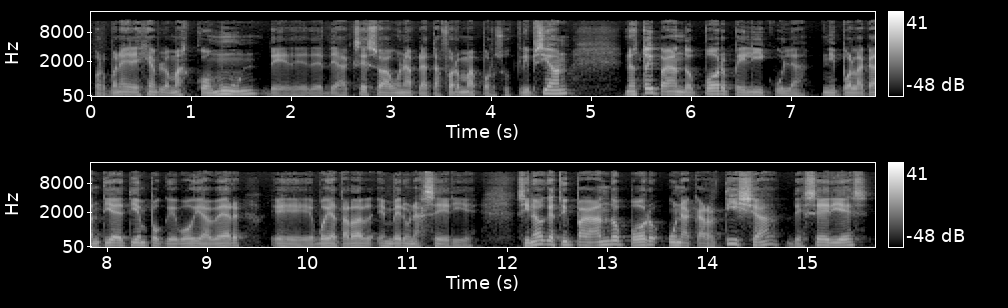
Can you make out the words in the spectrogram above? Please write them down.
por poner el ejemplo más común de acceso a una plataforma por suscripción, no estoy pagando por película ni por la cantidad de tiempo que voy a ver, eh, voy a tardar en ver una serie, sino que estoy pagando por una cartilla de series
